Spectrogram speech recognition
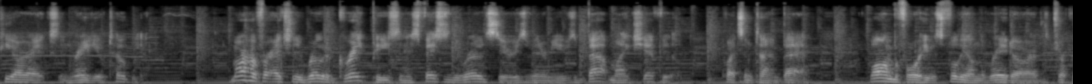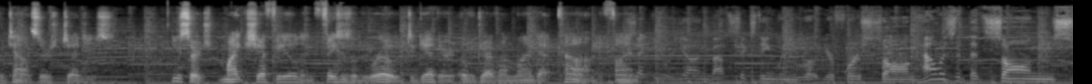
PRX and Radiotopia. Marhofer actually wrote a great piece in his Faces of the Road series of interviews about Mike Sheffield quite some time back, long before he was fully on the radar of the Trucker Talent Search judges. You search Mike Sheffield and Faces of the Road together at overdriveonline.com to find it. Young, about 16, when you wrote your first song. How is it that songs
